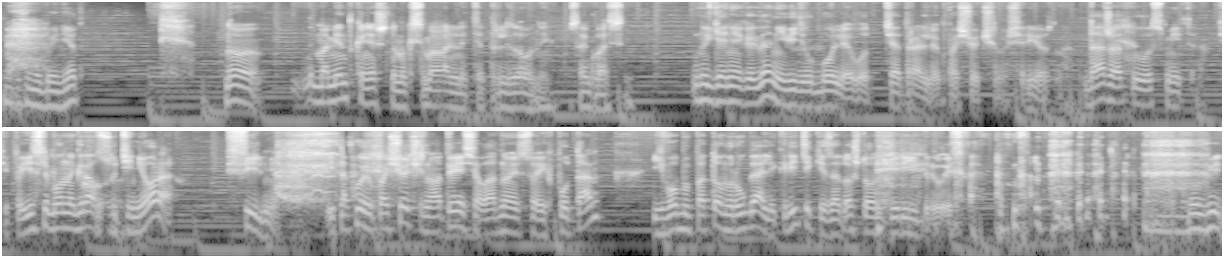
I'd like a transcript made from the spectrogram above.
Почему бы и нет? Ну, момент, конечно, максимально театрализованный, согласен. Ну, я никогда не видел более вот театральную пощечину, серьезно. Даже от Уилла Смита. Типа, если бы он играл сутенера в фильме и такую пощечину отвесил одной из своих путан, его бы потом ругали критики за то, что он переигрывает. Ну, ви-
